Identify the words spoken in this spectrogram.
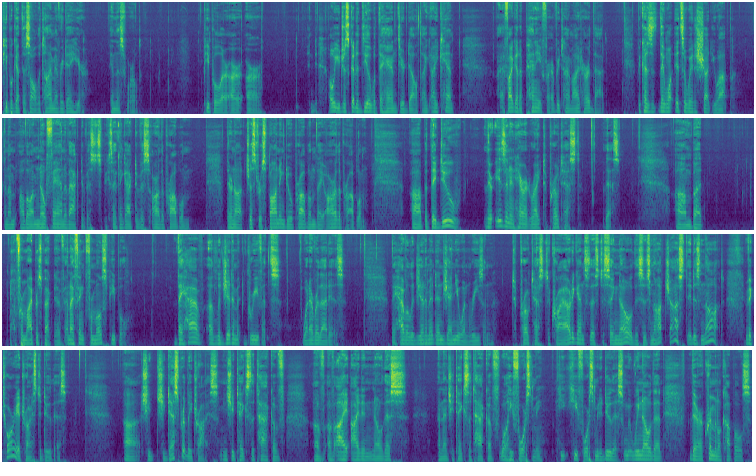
People get this all the time, every day here in this world. People are, are, are oh, you just got to deal with the hands you're dealt. I, I can't, if I got a penny for every time I'd heard that, because they want, it's a way to shut you up. And I'm, although I'm no fan of activists, because I think activists are the problem. They're not just responding to a problem, they are the problem. Uh, but they do there is an inherent right to protest this. Um, but from my perspective, and I think for most people, they have a legitimate grievance, whatever that is. They have a legitimate and genuine reason to protest, to cry out against this, to say, no, this is not just. It is not. Victoria tries to do this. Uh, she she desperately tries. I mean, she takes the tack of, of of I I didn't know this, and then she takes the tack of, well, he forced me. He, he forced me to do this. We, we know that there are criminal couples,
